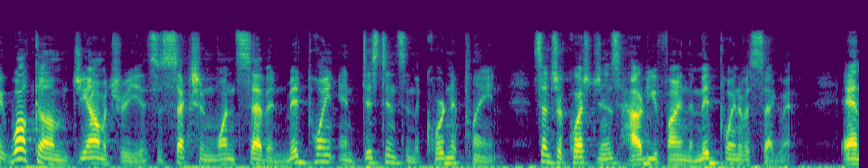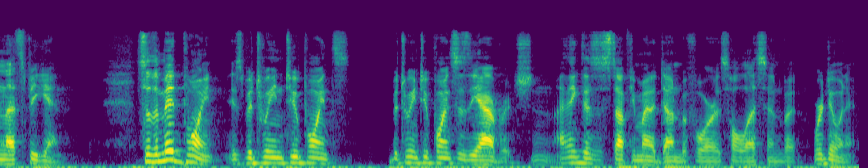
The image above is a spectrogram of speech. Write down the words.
Alright, welcome, Geometry. This is section 1-7, midpoint and distance in the coordinate plane. Essential question is, how do you find the midpoint of a segment? And let's begin. So the midpoint is between two points, between two points is the average. And I think this is stuff you might have done before this whole lesson, but we're doing it.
